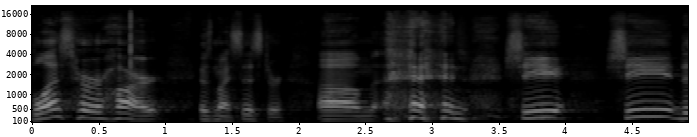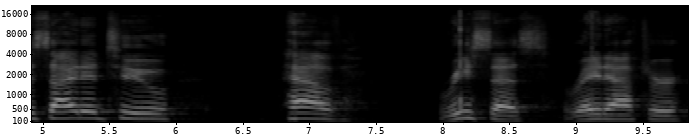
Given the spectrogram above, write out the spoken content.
bless her heart, is my sister, um, and she, she decided to have recess right after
